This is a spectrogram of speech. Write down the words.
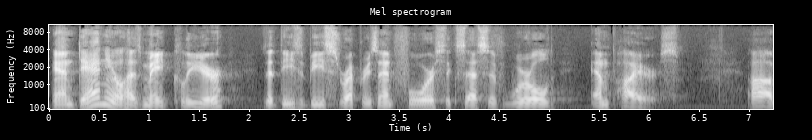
And Daniel has made clear that these beasts represent four successive world empires, uh,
